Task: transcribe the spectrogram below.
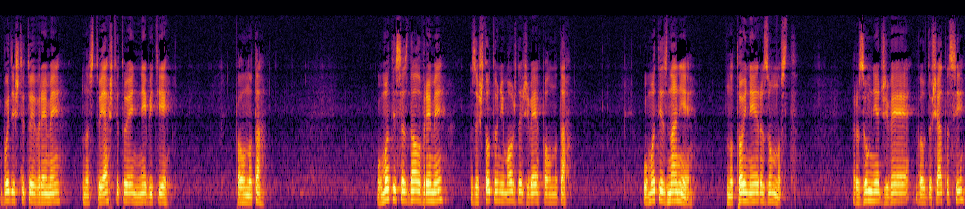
бъдещето е време, настоящето е небитие. Пълнота. Умът е създал време, защото не може да живее в пълнота. Умът е знание, но той не е разумност. Разумният живее в душата си,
